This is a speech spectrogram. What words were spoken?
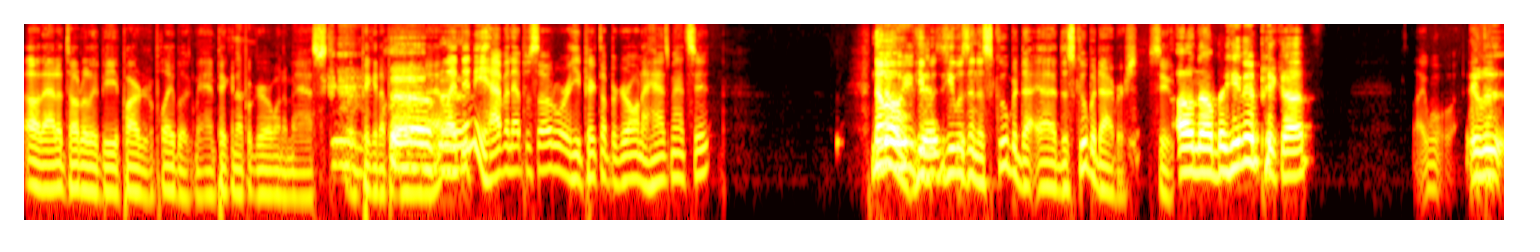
Oh, that'd totally be a part of the playbook, man. Picking up a girl in a mask or picking up a Oh, girl. in a- like, didn't he have an episode where he picked up a girl in a hazmat suit? No, No, he, he was he was in a scuba di- uh, the scuba divers suit. Oh no, but he didn't pick up. Like, It was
